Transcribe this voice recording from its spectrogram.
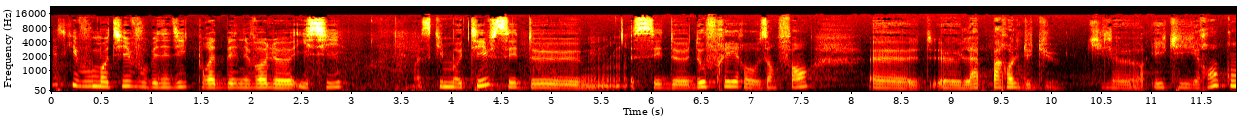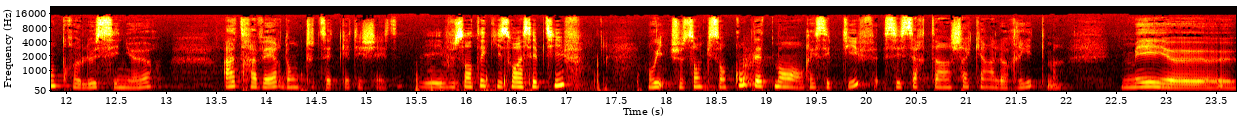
Qu'est-ce qui vous motive, vous, Bénédicte, pour être bénévole euh, ici? Moi, ce qui me motive, c'est de, c'est de, d'offrir aux enfants euh, de- la parole de Dieu qui leur- et qui rencontrent le Seigneur à travers donc toute cette catéchèse. Et vous sentez qu'ils sont réceptifs? Oui, je sens qu'ils sont complètement réceptifs. C'est certain, chacun à leur rythme, mais euh,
